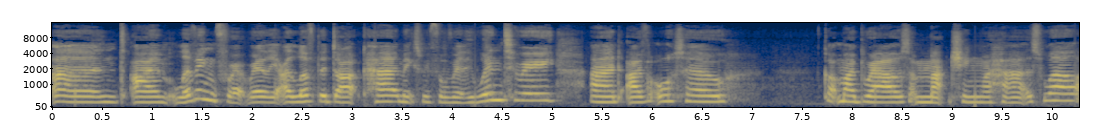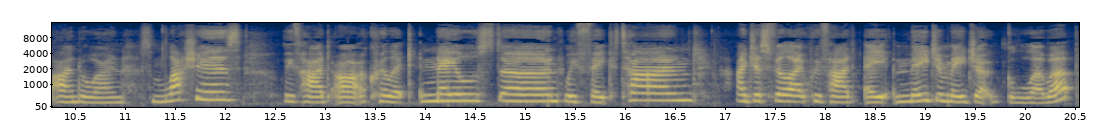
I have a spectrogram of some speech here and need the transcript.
And I'm living for it really. I love the dark hair, it makes me feel really wintry. And I've also got my brows matching my hair as well and wearing some lashes. We've had our acrylic nails done, we've fake tanned I just feel like we've had a major, major glow up.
